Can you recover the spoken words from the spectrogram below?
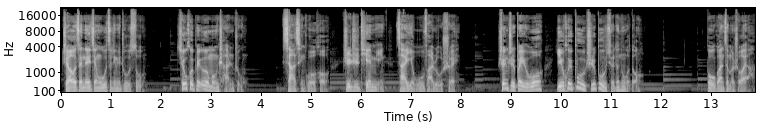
只要在那间屋子里面住宿，就会被噩梦缠住，吓醒过后，直至天明再也无法入睡，甚至被窝也会不知不觉的挪动。不管怎么说呀，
